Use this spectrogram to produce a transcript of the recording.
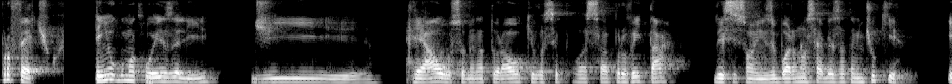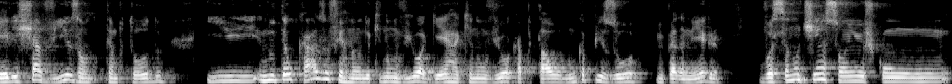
proféticos. Tem alguma coisa ali de real, sobrenatural que você possa aproveitar desses sonhos, embora não saiba exatamente o que. Eles te avisam o tempo todo e no teu caso, Fernando, que não viu a guerra, que não viu a capital, nunca pisou em Pedra Negra, você não tinha sonhos com,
